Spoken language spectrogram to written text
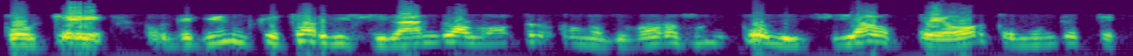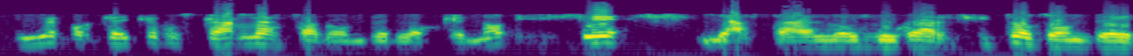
¿Por qué? Porque tienes que estar vigilando al otro como si fueras un policía o peor, como un detective, porque hay que buscarle hasta donde lo que no dice y hasta los lugarcitos donde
